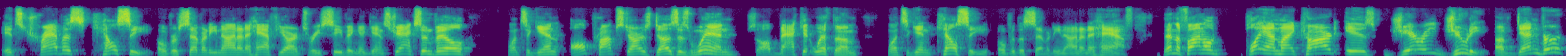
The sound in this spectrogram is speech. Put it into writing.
It's Travis Kelce over 79 and a half yards receiving against Jacksonville. Once again, all prop stars does is win, so I'll back it with them. Once again, Kelce over the 79 and a half. Then the final play on my card is Jerry Jeudy of Denver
